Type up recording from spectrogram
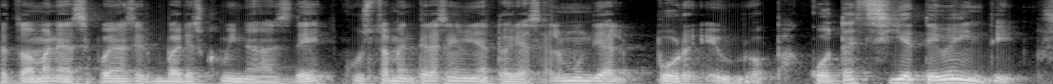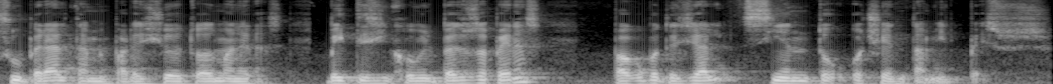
de todas maneras se pueden hacer varias combinadas de justamente las eliminatorias al Mundial por Europa. Cuota 7.20, súper alta me pareció de todas maneras. 25 mil pesos apenas, pago potencial 180 mil pesos.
